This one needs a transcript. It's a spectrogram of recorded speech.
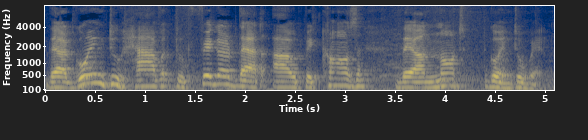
they are going to have to figure that out because they are not going to win.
